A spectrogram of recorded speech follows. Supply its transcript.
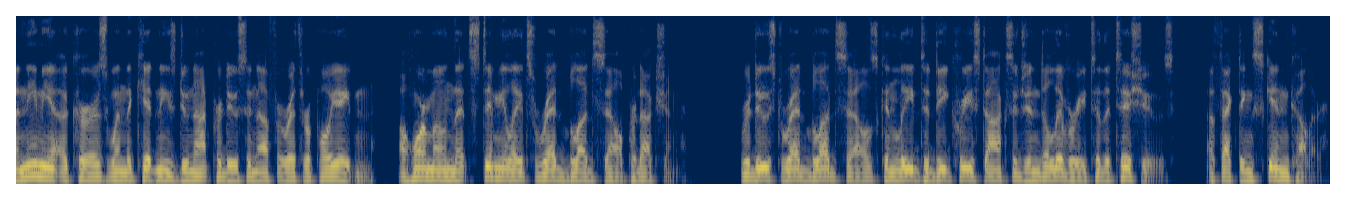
Anemia occurs when the kidneys do not produce enough erythropoietin, a hormone that stimulates red blood cell production. Reduced red blood cells can lead to decreased oxygen delivery to the tissues, affecting skin color.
